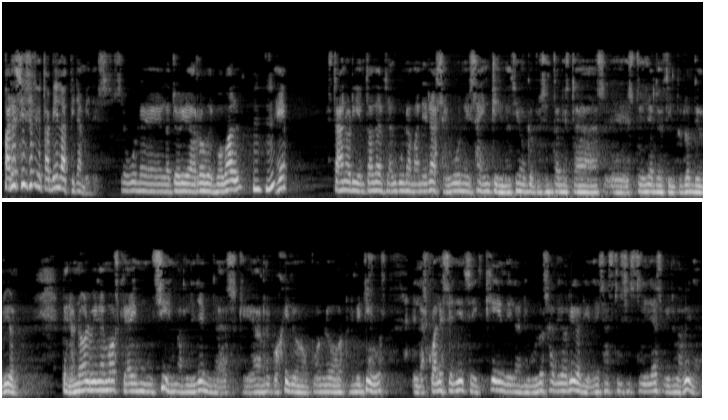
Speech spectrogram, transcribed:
Parece ser que también las pirámides, según eh, la teoría de Robert Bobal. ¿eh? Están orientadas de alguna manera según esa inclinación que presentan estas eh, estrellas del cinturón de Orión. Pero no olvidemos que hay muchísimas leyendas que han recogido pueblos primitivos en las cuales se dice que de la nebulosa de Orión y de esas tres estrellas viene la vida.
